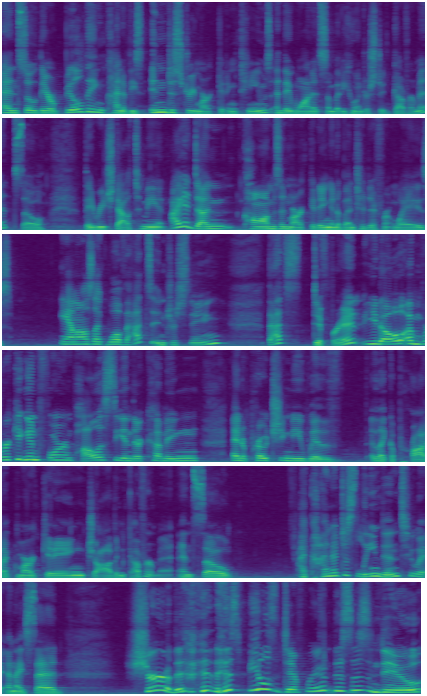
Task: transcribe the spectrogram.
And so they're building kind of these industry marketing teams and they wanted somebody who understood government. So they reached out to me and I had done comms and marketing in a bunch of different ways. And I was like, well, that's interesting. That's different. You know, I'm working in foreign policy and they're coming and approaching me with like a product marketing job in government. And so I kind of just leaned into it and I said, sure, this, this feels different. This is new.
